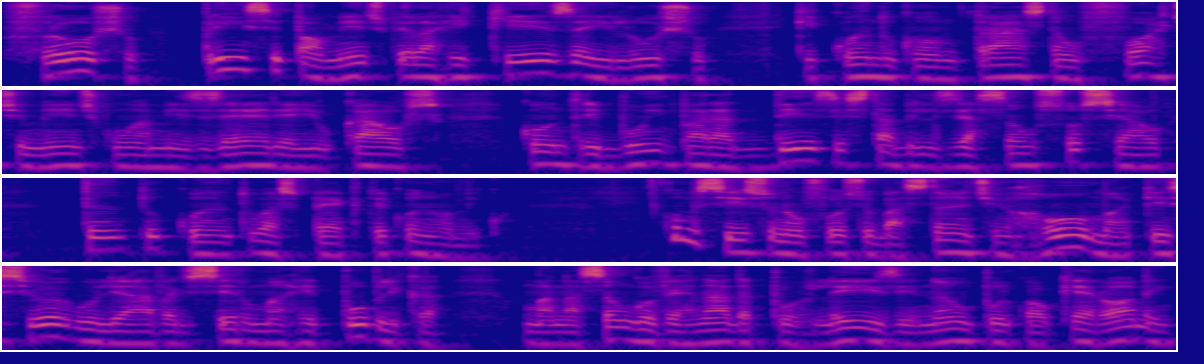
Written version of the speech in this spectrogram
frouxo principalmente pela riqueza e luxo, que, quando contrastam fortemente com a miséria e o caos, contribuem para a desestabilização social tanto quanto o aspecto econômico. Como se isso não fosse o bastante, Roma, que se orgulhava de ser uma república, uma nação governada por leis e não por qualquer homem,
